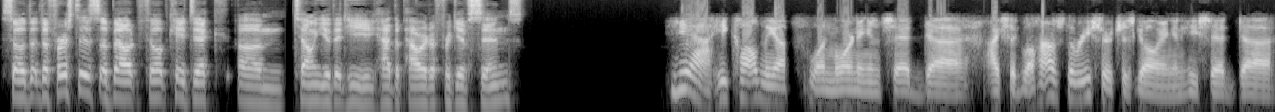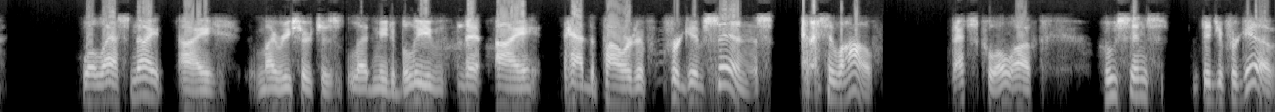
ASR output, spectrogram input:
So the the first is about Philip K. Dick um, telling you that he had the power to forgive sins. Yeah, he called me up one morning and said, uh, I said, well, how's the research is going? And he said, uh, well, last night I my research has led me to believe that I had the power to forgive sins. And I said, wow, that's cool. Uh, whose sins did you forgive?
